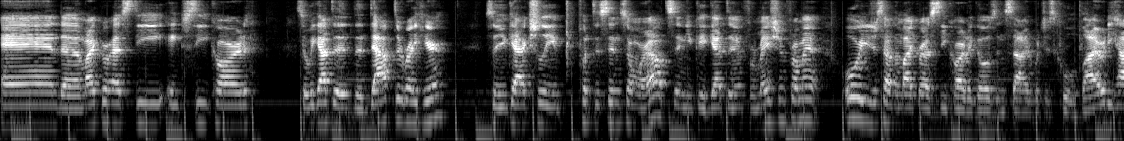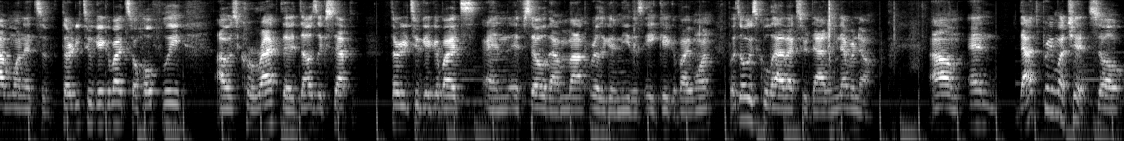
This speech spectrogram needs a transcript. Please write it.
and a micro SD HC card. So we got the, the adapter right here. So you can actually put this in somewhere else and you could get the information from it. Or you just have the micro SD card that goes inside, which is cool. But I already have one that's 32 gigabytes, so hopefully I was correct that it does accept 32 gigabytes, and if so, then I'm not really gonna need this 8 gigabyte one. But it's always cool to have extra data. You never know. Um, and that's pretty much it. So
